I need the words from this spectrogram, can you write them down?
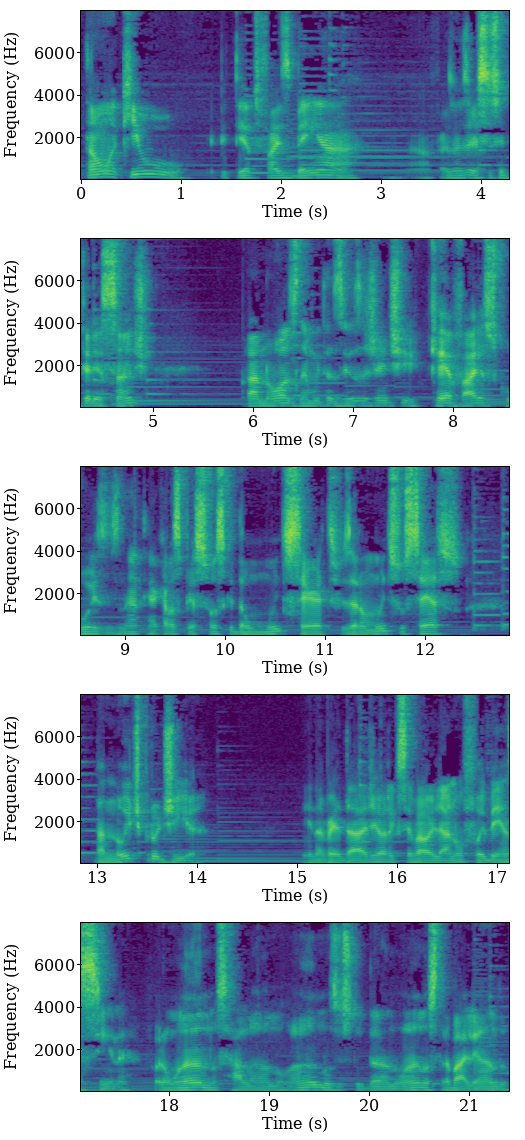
Então aqui o epiteto faz bem a, a faz um exercício interessante para nós, né? Muitas vezes a gente quer várias coisas, né? Tem aquelas pessoas que dão muito certo, fizeram muito sucesso, da noite para o dia. E na verdade, a hora que você vai olhar, não foi bem assim, né? Foram anos ralando, anos estudando, anos trabalhando,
